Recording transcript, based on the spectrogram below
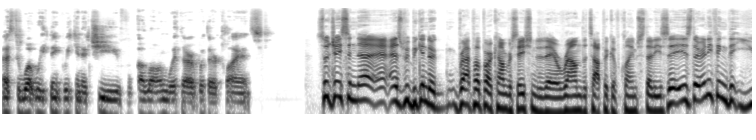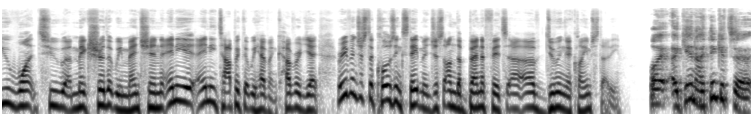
as to what we think we can achieve along with our with our clients. So, Jason, uh, as we begin to wrap up our conversation today around the topic of claim studies, is there anything that you want to uh, make sure that we mention? Any any topic that we haven't covered yet, or even just a closing statement just on the benefits uh, of doing a claim study? Well, again, I think it's a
